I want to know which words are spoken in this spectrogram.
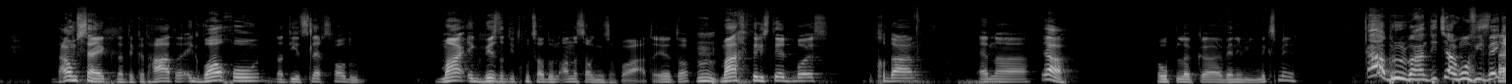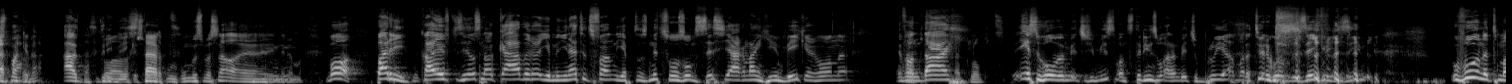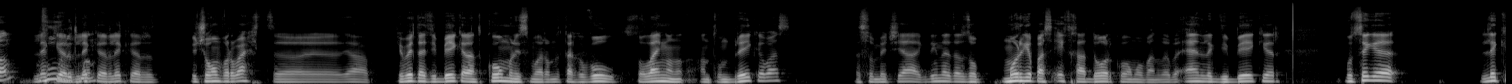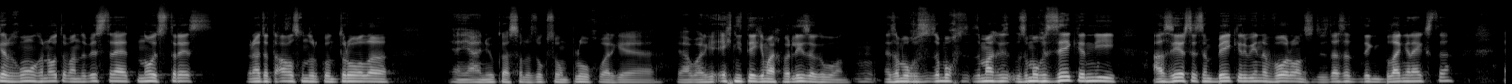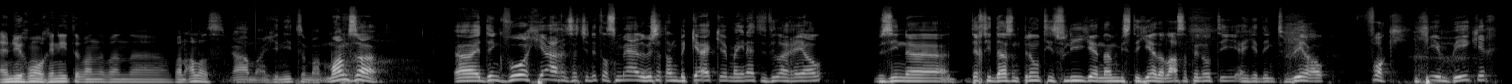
daarom zei ik dat ik het haatte. Ik wou gewoon dat hij het slecht zou doen. Maar ik wist dat hij het goed zou doen, anders zou ik niet zoveel haten. Je toch? Mm. Maar gefeliciteerd, boys. Goed gedaan. En eh, ja, hopelijk eh winnen jullie niks meer. Ah broer, we gaan dit jaar gewoon vier bekers pakken. Hè? Ah, is drie gewoon bekers. start. Ik moest me snel eh, herinneren. Maar Paris, ik ga even heel snel kaderen. Je bent United fan, je hebt ons net zo zo'n zes jaar lang geen beker gewonnen. En vandaag Dat klopt. De eerste goal hebben we een beetje gemist, want streams waren een beetje broeia. Maar de tweede goal hebben we zeker gezien. Hoe voelde het, man? Hoe voelde Lekker, het, man? lekker, lekker. Beetje onverwacht. eh, ja. Je weet dat die beker aan het komen is, maar omdat dat gevoel zo lang aan, aan het ontbreken was, dat is zo'n beetje, ja, ik denk dat dat zo morgen pas echt gaat doorkomen. Van, we hebben eindelijk die beker. Ik moet zeggen, lekker gewoon genoten van de wedstrijd, nooit stress. United alles onder controle. En ja, Newcastle is ook zo'n ploeg waar je, ja, waar je echt niet tegen mag verliezen gewoon. Mhm. En ze mogen, ze, mogen, ze, mogen, ze mogen zeker niet als eerste een beker winnen voor ons. Dus dat is het denk ik, het belangrijkste. En nu gewoon genieten van, van, eh, van alles. Ja, man, genieten, man. Manza, eh, ik denk vorig jaar zat je net als mij de wedstrijd aan het bekijken met United Villarreal. We zien eh 30.000 penalties vliegen en dan miste jij de laatste penalty. En je denkt weer al, fuck, geen beker.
